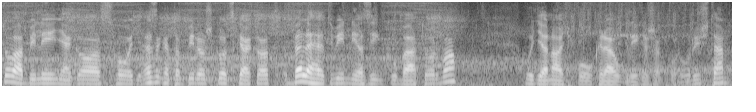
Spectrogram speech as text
további lényeg az, hogy ezeket a piros kockákat be lehet vinni az inkubátorba, ugye a nagy pók ráugrik, és akkor úristen.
